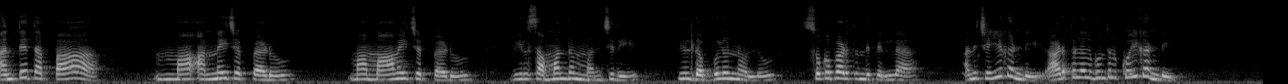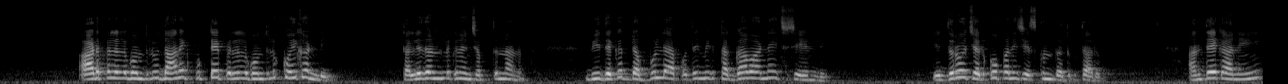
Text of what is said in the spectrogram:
అంతే తప్ప మా అన్నయ్య చెప్పాడు మా మామయ్య చెప్పాడు వీళ్ళ సంబంధం మంచిది వీళ్ళు డబ్బులున్నోళ్ళు సుఖపడుతుంది పిల్ల అని చెయ్యకండి. ఆడపిల్లల గొంతులు కొయ్యకండి. ఆడపిల్లల గొంతులు దానికి పుట్టే పిల్లల గొంతులు కొయ్యకండి. తల్లిదండ్రులకు నేను చెప్తున్నాను మీ దగ్గర డబ్బులు లేకపోతే మీకు తగ్గవాడినే ఇచ్చి చేయండి. ఇద్దరూ చెరుకో పని చేసుకుని బ్రతుకుతారు. అంతేకాని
